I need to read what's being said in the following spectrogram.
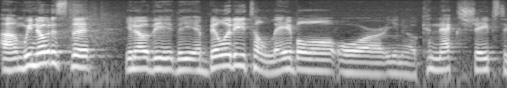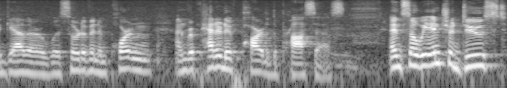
um, we noticed that you know, the, the ability to label or you know, connect shapes together was sort of an important and repetitive part of the process. And so we introduced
